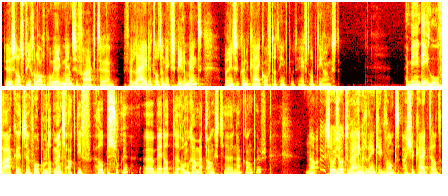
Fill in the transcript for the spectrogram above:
Dus als psycholoog probeer ik mensen vaak te verleiden tot een experiment waarin ze kunnen kijken of dat invloed heeft op die angst. Heb je een idee hoe vaak het eh, voorkomt dat mensen actief hulp zoeken uh, bij dat uh, omgaan met angst uh, na kanker? Nou, sowieso te weinig, denk ik. Want als je kijkt dat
